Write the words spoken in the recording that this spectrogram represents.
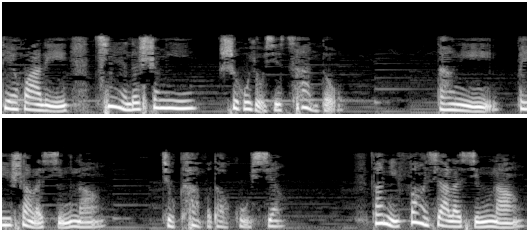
电话里亲人的声音似乎有些颤抖。当你背上了行囊，就看不到故乡；当你放下了行囊，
